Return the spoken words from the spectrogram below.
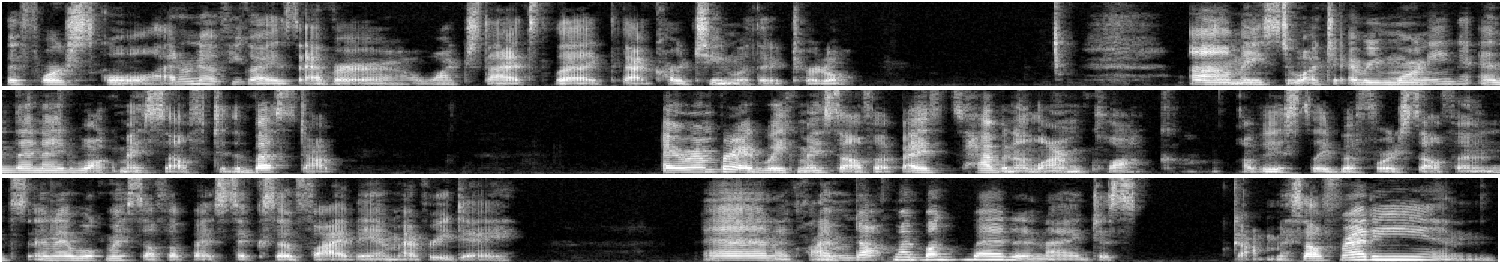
before school. I don't know if you guys ever watched that. Like that cartoon with a turtle. Um, I used to watch it every morning, and then I'd walk myself to the bus stop. I remember I'd wake myself up. I have an alarm clock obviously before cell phones, and I woke myself up at 6:05 a.m. every day. And I climbed off my bunk bed and I just got myself ready and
